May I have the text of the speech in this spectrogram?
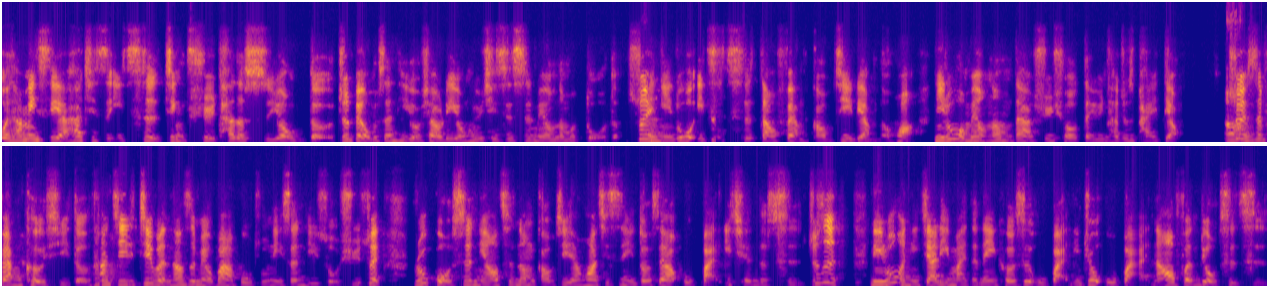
维他命 C 啊，它其实一次进去，它的使用的就是被我们身体有效利用率其实是没有那么多的。所以你如果一次吃到非常高剂量的话，嗯、你如果没有那么大的需求，等于它就是排掉。所以是非常可惜的，它基基本上是没有办法补足你身体所需。所以如果是你要吃那种高剂量的话，其实你都是要五百一千的吃。就是你如果你家里买的那一颗是五百，你就五百，然后分六次吃。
